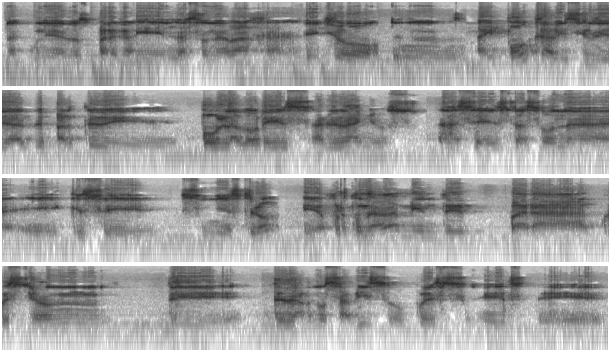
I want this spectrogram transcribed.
La comunidad de Los Pargas en la zona baja, de hecho mm, hay poca visibilidad de parte de pobladores aledaños hacia esta zona eh, que se siniestró. Eh, afortunadamente, para cuestión de, darnos aviso, pues este,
